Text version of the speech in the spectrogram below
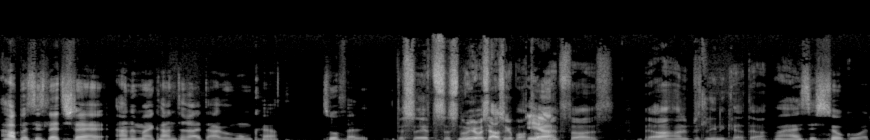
habe es das letzte Annemai Kantereit-Album umgehört. Zufällig. Das jetzt das Neue, was sie ausgebracht Ja. haben jetzt da, das, ja, habe ich ein bisschen reingehört, ja. Ah, es ist so gut.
